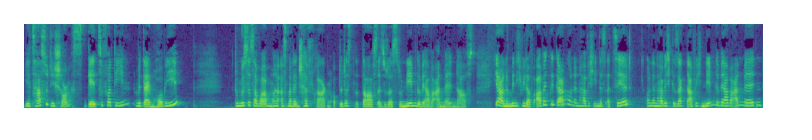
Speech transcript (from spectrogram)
jetzt hast du die Chance, Geld zu verdienen mit deinem Hobby. Du müsstest aber erstmal deinen Chef fragen, ob du das darfst, also dass du Nebengewerbe anmelden darfst. Ja, und dann bin ich wieder auf Arbeit gegangen und dann habe ich ihm das erzählt. Und dann habe ich gesagt, darf ich ein Nebengewerbe anmelden?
